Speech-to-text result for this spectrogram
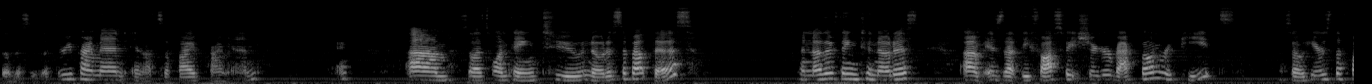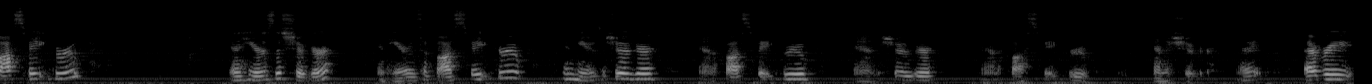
So this is a 3' prime end, and that's a 5' prime end. Okay. Um, so that's one thing to notice about this. Another thing to notice um, is that the phosphate sugar backbone repeats. So here's the phosphate group, and here's the sugar, and here's a phosphate group, and here's a sugar, and a phosphate group, and a sugar, and a phosphate group, and a sugar, right? Every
